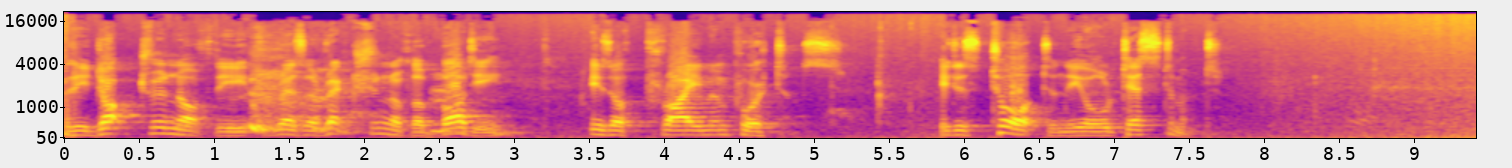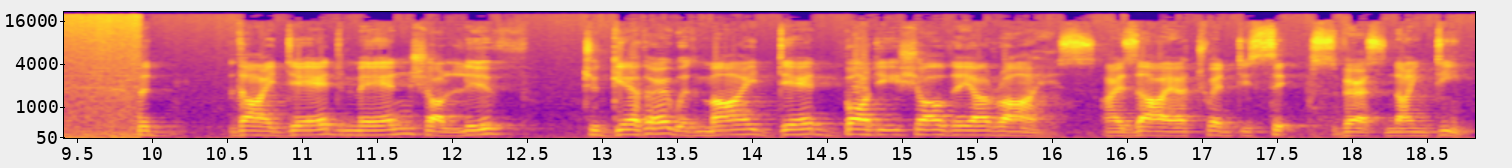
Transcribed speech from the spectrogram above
The doctrine of the resurrection of the body is of prime importance. It is taught in the Old Testament. The, Thy dead men shall live, together with my dead body shall they arise. Isaiah 26, verse 19.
